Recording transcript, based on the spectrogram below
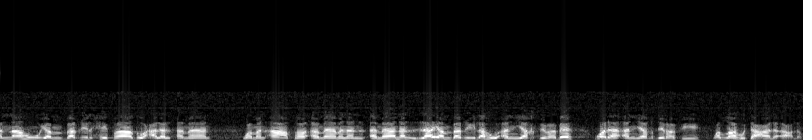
أنه ينبغي الحفاظ على الأمان ومن أعطى أمامنا أمانا لا ينبغي له أن يخفر به ولا أن يغدر فيه. والله تعالى أعلم.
